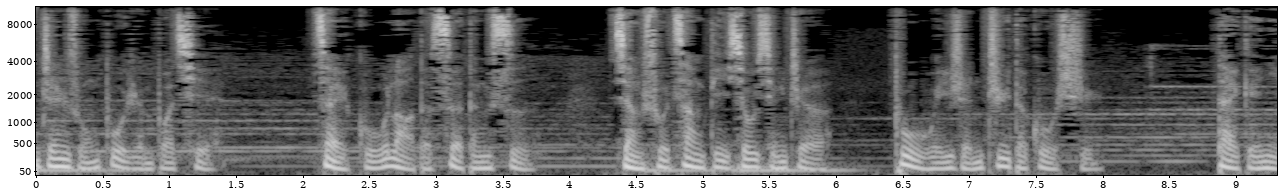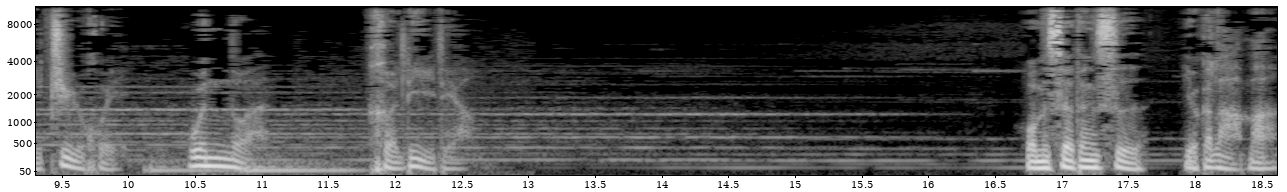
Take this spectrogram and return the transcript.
真容布仁波切，在古老的色灯寺，讲述藏地修行者不为人知的故事，带给你智慧、温暖和力量。我们色灯寺有个喇嘛，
